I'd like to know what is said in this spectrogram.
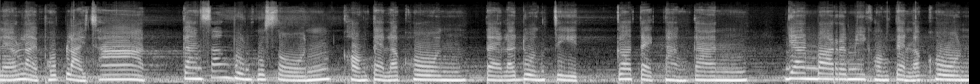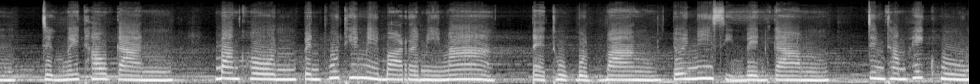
แล้วหลายภพหลายชาติ การสร้างบุญกุศลของแต่ละคน แต่ละดวงจิตก็แตกต่างกันยานบารมีของแต่ละคนจึงไม่เท่ากัน บางคนเป็นผู้ที่มีบารมีมาก แต่ถูกบดบังด้วยหนี้สินเวรกรรม จึงทำให้คุณ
